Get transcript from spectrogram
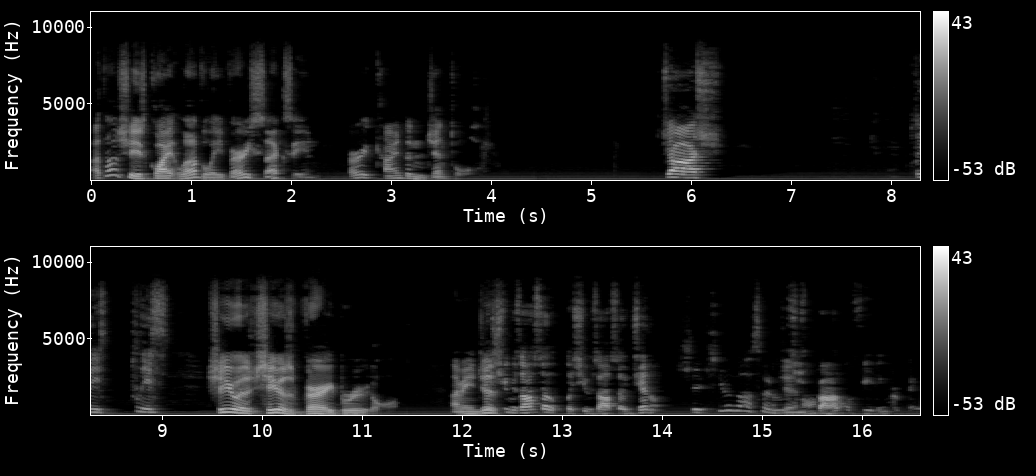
I thought she was quite lovely, very sexy, and very kind and gentle. Josh, Please, please. She was she was very brutal. I mean, But just she was also, but she was also gentle. she, she was also I mean, She's gentle. bottle feeding her baby.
